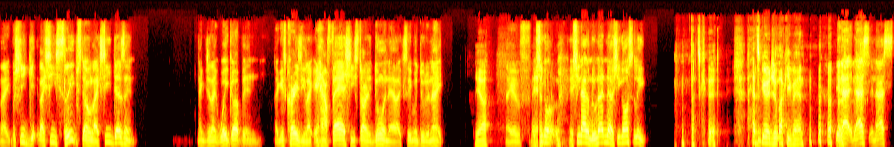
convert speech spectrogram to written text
Like, but she get like she sleeps though. Like she doesn't like just like wake up and like it's crazy. Like and how fast she started doing that, like sleeping through the night. Yeah. Like if, if she gonna if she not gonna do nothing else, she gonna sleep. that's good. That's good. You're lucky, man. yeah, that that's and that's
